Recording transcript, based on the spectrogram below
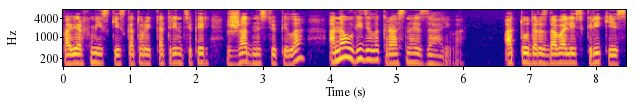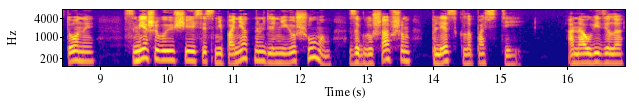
Поверх миски, из которой Катрин теперь с жадностью пила, она увидела красное зарево. Оттуда раздавались крики и стоны, смешивающиеся с непонятным для нее шумом, заглушавшим плеск лопастей. Она увидела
